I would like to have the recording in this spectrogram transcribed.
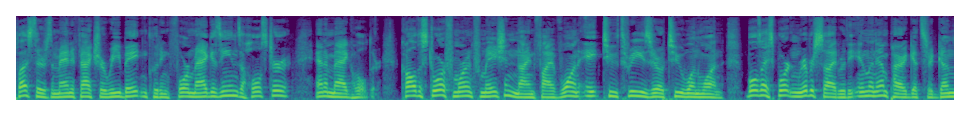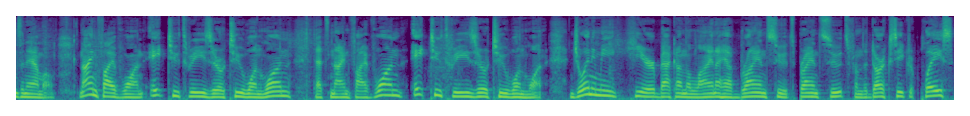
Plus there's a manufacturer rebate including four magazines, a holster, and a mag holder. Call the store for more information 951-823-0211. Bullseye Sport in Riverside where the Inland Empire gets their guns and ammo. 951-823-0211. That's 951-823-0211. Joining me here back on the line I have Brian Suits. Brian Suits from the Dark Secret Place,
